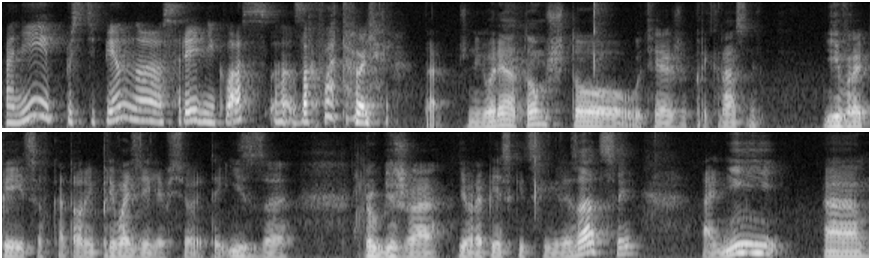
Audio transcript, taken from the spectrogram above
они постепенно средний класс э, захватывали. Да, уже не говоря о том, что у тех же прекрасных европейцев, которые привозили все это из-за рубежа европейской цивилизации, они э,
